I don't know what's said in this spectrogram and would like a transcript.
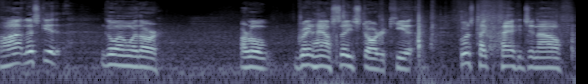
All right, let's get going with our our little greenhouse seed starter kit. We'll just take the packaging off.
